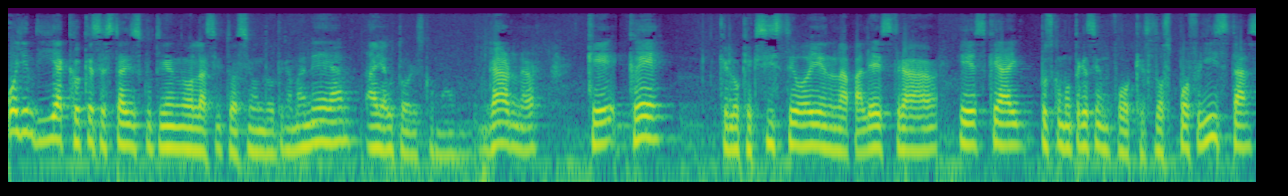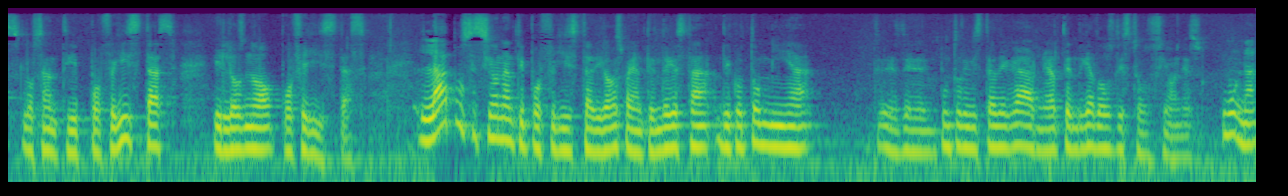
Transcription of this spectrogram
Hoy en día creo que se está discutiendo la situación de otra manera. Hay autores como Garner que cree que lo que existe hoy en la palestra es que hay pues como tres enfoques, los porfiristas, los antiporfiristas y los no porfiristas. La posición antiporfirista, digamos, para entender esta dicotomía desde el punto de vista de Garner, tendría dos distorsiones. Una,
